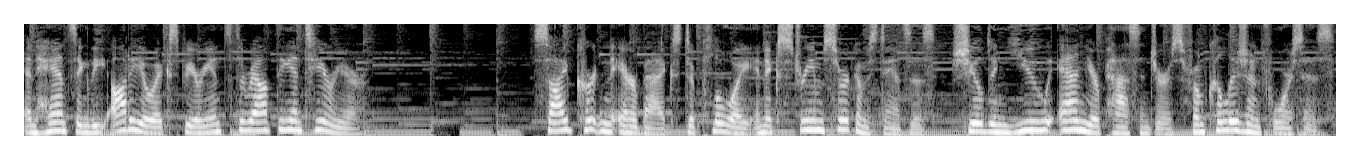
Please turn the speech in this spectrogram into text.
enhancing the audio experience throughout the interior. Side curtain airbags deploy in extreme circumstances, shielding you and your passengers from collision forces.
